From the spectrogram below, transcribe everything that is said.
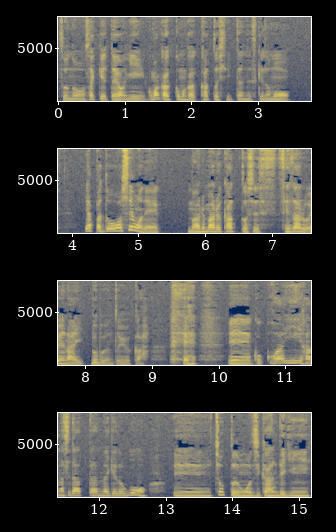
その、さっき言ったように、細かく細かくカットしていったんですけども、やっぱどうしてもね、丸々カットしてせざるを得ない部分というか えー、ここはいい話だったんだけども、えー、ちょっともう時間的に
